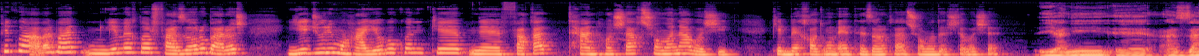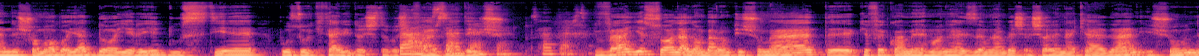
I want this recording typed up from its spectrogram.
فکر کنم اول باید یه مقدار فضا رو براش یه جوری مهیا بکنید که فقط تنها شخص شما نباشید که بخواد اون انتظارات از شما داشته باشه. یعنی از زن شما باید دایره دوستی بزرگتری داشته باشه بله، فرزنده ایشون. و یه سوال الان برام پیش اومد که فکر کنم مهمان عزیزمونم بهش اشاره نکردن. ایشون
